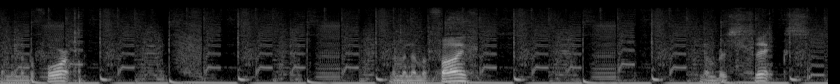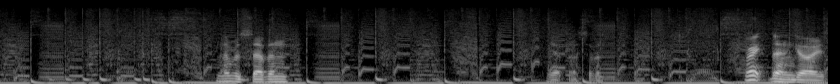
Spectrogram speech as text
Number number four. Number number five. Number six. Number seven. Yep, that's seven. Right then, guys.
